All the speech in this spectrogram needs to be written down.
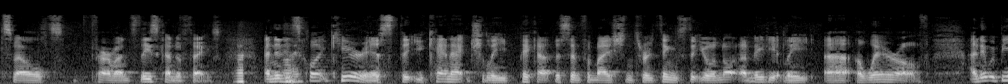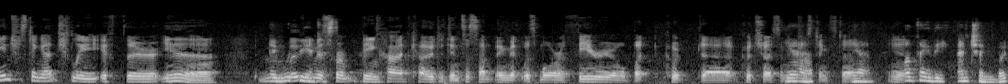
smells, pheromones, these kind of things. And it is Right. quite curious that you can actually pick up this information through things that you're not immediately uh, aware of. And it would be interesting, actually, if there, yeah, would be moving this from being hard coded into something that was more ethereal, but could uh, could show some interesting stuff. Yeah. Yeah. One thing that you mentioned, but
